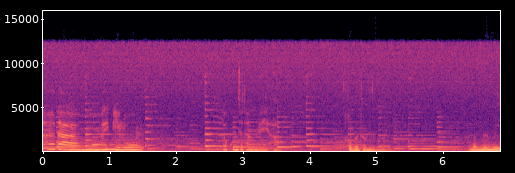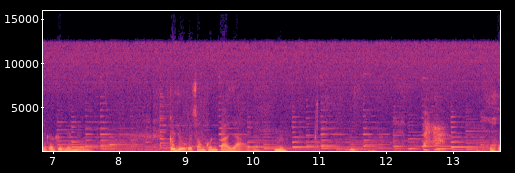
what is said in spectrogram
ถ้าดามไม่มีลูก แล้วคุณจะทำไงคะ ก็ไม่ทำยังไง มันไม่มีก็คือไม่มี ก็อยู่กับสองคนตายายนะอืมแต่ค่ะ โอ้โห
